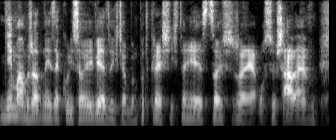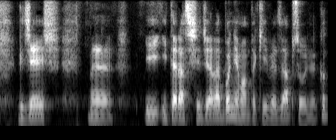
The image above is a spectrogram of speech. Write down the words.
Nie mam żadnej zakulisowej wiedzy, chciałbym podkreślić. To nie jest coś, że ja usłyszałem gdzieś. I, I teraz się dzielę, bo nie mam takiej wiedzy, absolutnie. Tylko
